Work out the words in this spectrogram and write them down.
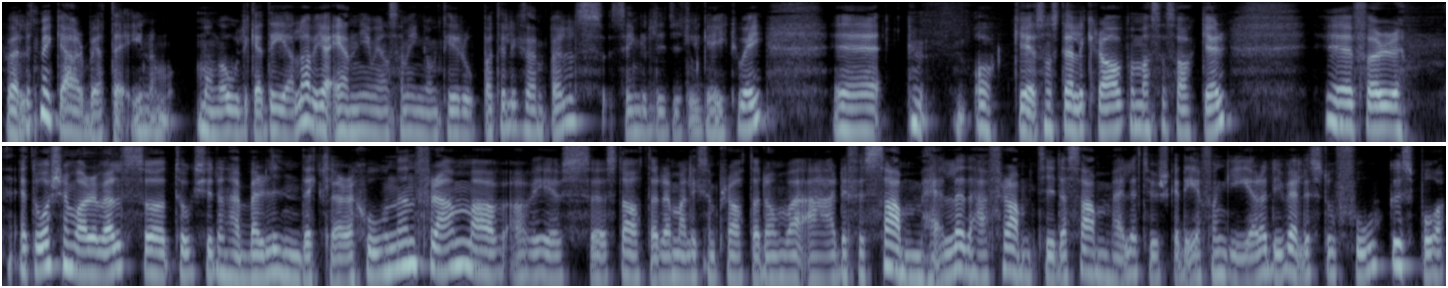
väldigt mycket arbete inom många olika delar. Vi har en gemensam ingång till Europa till exempel, Single Digital Gateway, eh, och som ställer krav på massa saker. Eh, för ett år sedan var det väl så togs ju den här Berlindeklarationen fram av, av EUs eh, stater där man liksom pratade om vad är det för samhälle, det här framtida samhället, hur ska det fungera? Det är väldigt stor fokus på,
